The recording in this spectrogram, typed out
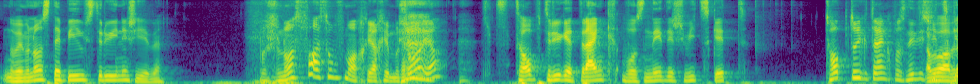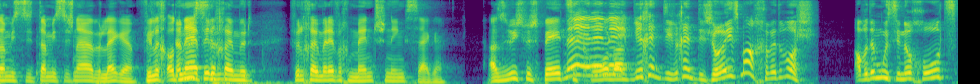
wenn wir noch ein debiles 3 reinschieben. Willst du noch ein Fass aufmachen? Ja, können wir schon, ja. Das Top 3 Getränke, die es nicht in der Schweiz gibt. Top 3 Getränke, was nicht in der Aber, Schweiz aber gibt. ihr, da müsst ihr schnell überlegen. Vielleicht, oder nein, vielleicht, können wir, vielleicht können wir einfach Menschenings sagen. Also zum Beispiel Spezi, Nein, nein, nein, wir könnten, wir könnten schon eins machen, wenn du willst. Aber dann muss ich noch kurz,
